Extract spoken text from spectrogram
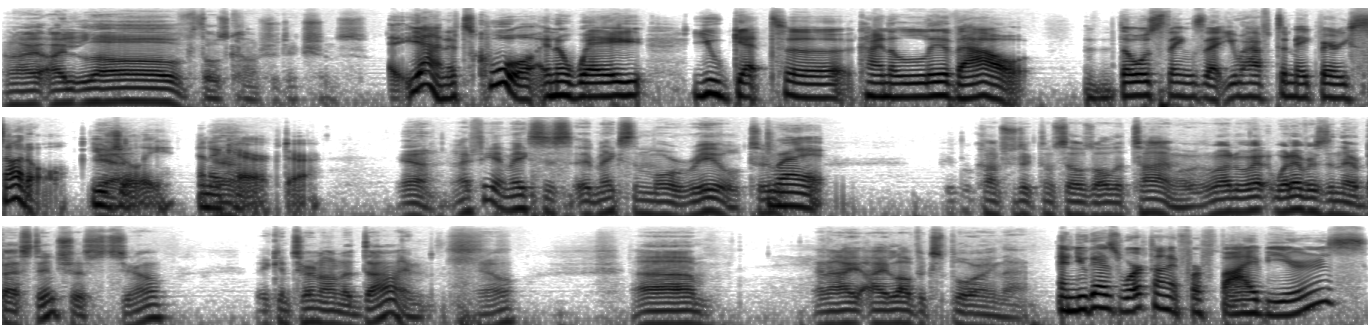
And I, I love those contradictions. yeah, and it's cool. In a way, you get to kind of live out those things that you have to make very subtle, Yeah. usually, in a Yeah. character. Yeah. I think it makes this it makes them more real too. Right. People contradict themselves all the time. What- what- Whatever's in their best interests, you know? They can turn on a dime, you know? Um, and I, I love exploring that. And you guys worked on it for five years?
